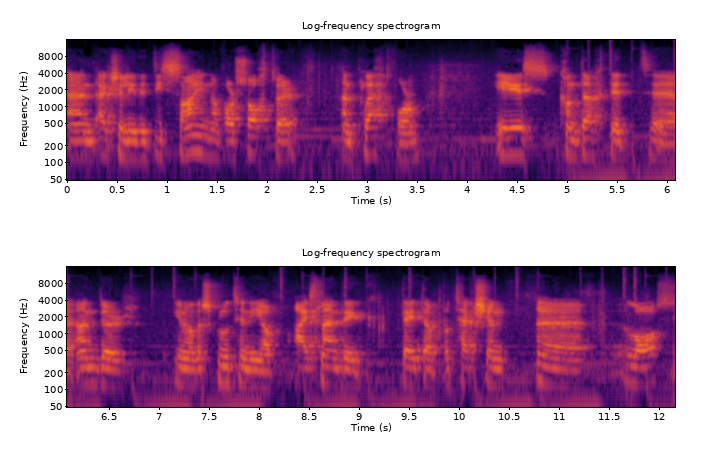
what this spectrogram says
and actually the design of our software and platform is conducted uh, under you know the scrutiny of Icelandic data protection uh, laws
